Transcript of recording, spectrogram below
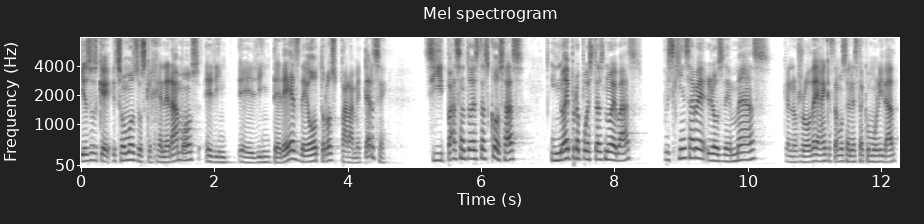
Y esos que somos los que generamos el, el interés de otros para meterse. Si pasan todas estas cosas y no hay propuestas nuevas, pues quién sabe los demás que nos rodean, que estamos en esta comunidad,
